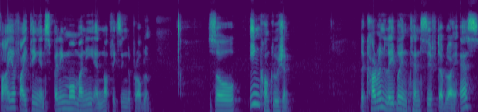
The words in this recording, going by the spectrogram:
firefighting and spending more money and not fixing the problem. So, in conclusion, the current labor-intensive WIS,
